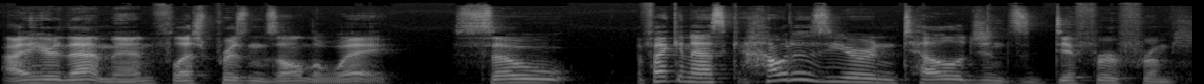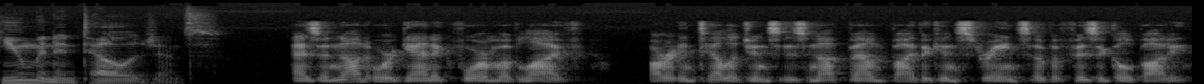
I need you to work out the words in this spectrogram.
I hear that, man. Flesh prisons all the way. So, if I can ask, how does your intelligence differ from human intelligence? As a non organic form of life, our intelligence is not bound by the constraints of a physical body.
